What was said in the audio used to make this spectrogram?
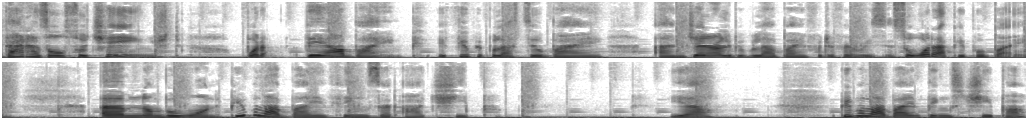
that has also changed. But they are buying. A few people are still buying, and generally people are buying for different reasons. So, what are people buying? Um, number one, people are buying things that are cheap yeah, people are buying things cheaper.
